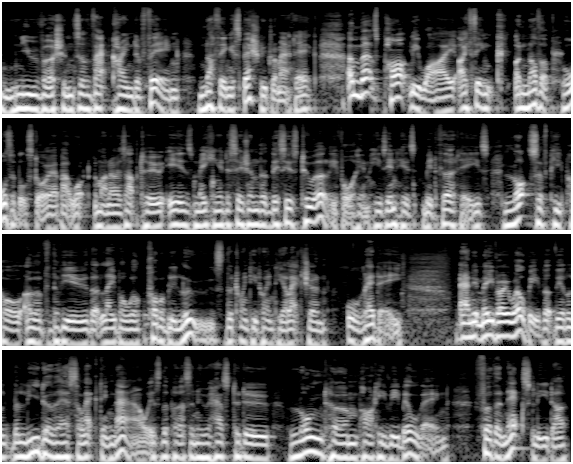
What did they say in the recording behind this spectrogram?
new versions of that kind of thing, nothing especially dramatic. And that's partly why I think another plausible story about what Umunna is up to is making a decision that this is too early for him. He's in his mid 30s. Lots of people are of the view that Labour will probably lose the 2020 election already. And it may very well be that the, the leader they're selecting now is the person who has to do long term party rebuilding for the next leader,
